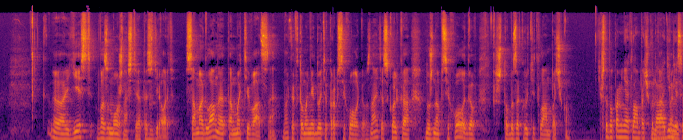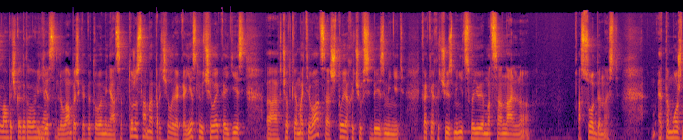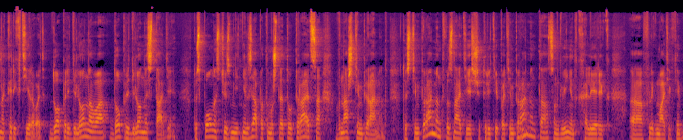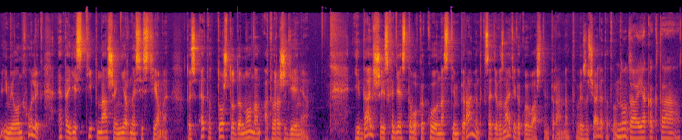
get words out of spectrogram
Э, есть возможности это сделать. Самое главное – это мотивация. Да, как в том анекдоте про психологов. Знаете, сколько нужно психологов, чтобы закрутить лампочку? Чтобы поменять лампочку, да, да один, пом... если лампочка готова меняться. Если лампочка готова меняться. То же самое про человека. Если у человека есть э, четкая мотивация, что я хочу в себе изменить, как я хочу изменить свою эмоциональную особенность, это можно корректировать до определенного, до определенной стадии. То есть полностью изменить нельзя, потому что это упирается в наш темперамент. То есть темперамент, вы знаете, есть четыре типа темперамента, сангвиник, холерик, э, флегматик и меланхолик. Это есть тип нашей нервной системы. То есть это то, что дано нам от рождения. И дальше, исходя из того, какой у нас темперамент, кстати, вы знаете, какой ваш темперамент? Вы изучали этот вопрос? Ну да, я как-то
